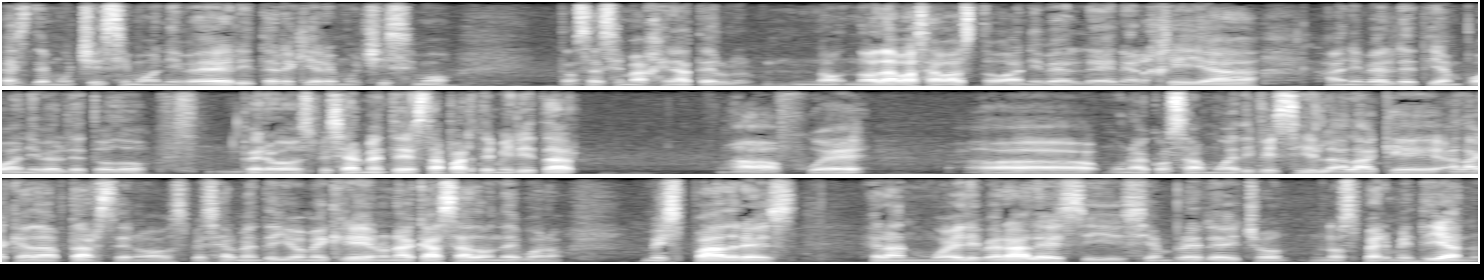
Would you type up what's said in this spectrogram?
es de muchísimo nivel y te requiere muchísimo. Entonces, imagínate, no, no dabas abasto a nivel de energía, a nivel de tiempo, a nivel de todo, pero especialmente esta parte militar uh, fue uh, una cosa muy difícil a la que a la que adaptarse, ¿no? Especialmente yo me crié en una casa donde, bueno, mis padres eran muy liberales y siempre de hecho nos permitían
